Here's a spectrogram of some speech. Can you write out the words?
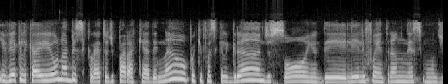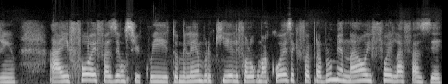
e vê que ele caiu na bicicleta de paraquedas, e não porque fosse aquele grande sonho dele, ele foi entrando nesse mundinho. Aí foi fazer um circuito. Eu me lembro que ele falou alguma coisa que foi para Blumenau e foi lá fazer.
